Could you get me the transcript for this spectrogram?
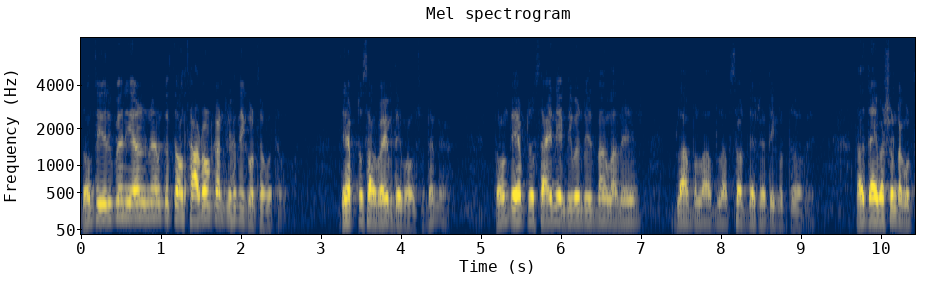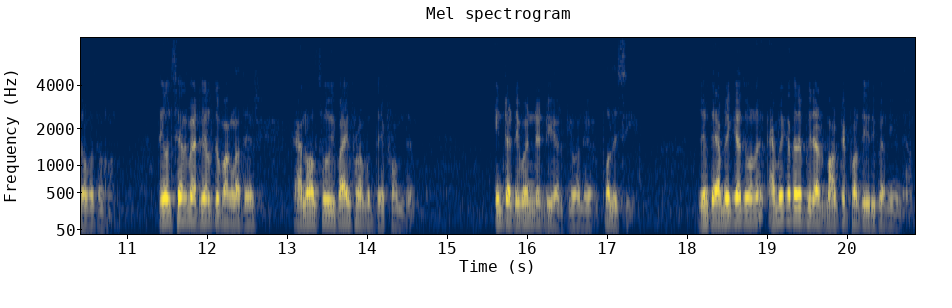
তখন তো ইউরোপিয়ান ইউনিয়নকে তখন থার্ড ওয়ার্ল্ড কান্ট্রির সাথেই করতে হবে তো। দে হ্যাভ টু সার্ভাইভ দেব অলসো তাই না? তখন they have to sign agreement with Bangladesh blah blah blah সব দেশের সাথেই করতে হবে। তাদের ডাইভার্সনটা করতে হবে তখন। They will sell material to Bangladesh and also we buy from they from them ইন্টারডিপেন্ডেন্টই আর কি মানে পলিসি যেহেতু আমেরিকা আমেরিকা আমেরিকাতে বিরাট market for the European Union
